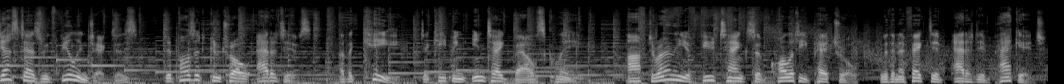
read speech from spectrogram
Just as with fuel injectors, deposit control additives are the key to keeping intake valves clean. After only a few tanks of quality petrol with an effective additive package,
